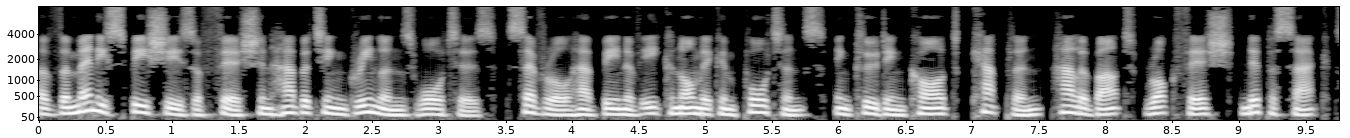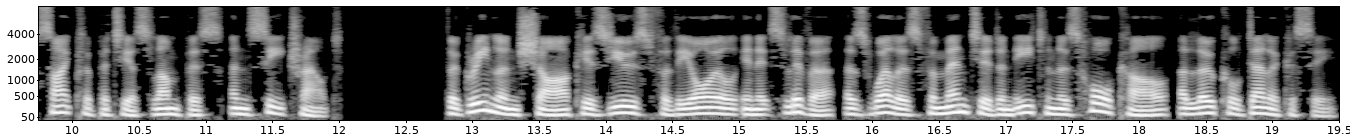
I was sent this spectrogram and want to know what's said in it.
Of the many species of fish inhabiting Greenland's waters, several have been of economic importance, including cod, capelin, halibut, rockfish, nippersack lumpus, and sea trout. The Greenland shark is used for the oil in its liver, as well as fermented and eaten as hákarl, a local delicacy.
